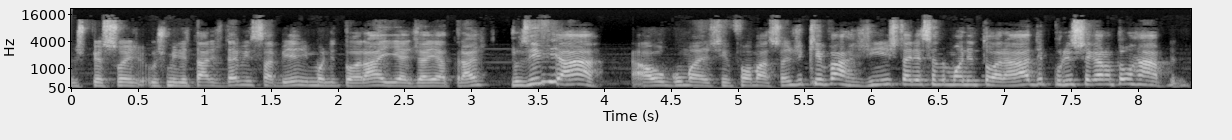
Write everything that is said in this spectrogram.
As pessoas, os militares devem saber e monitorar e já ir atrás. Inclusive, há algumas informações de que Varginha estaria sendo monitorada e por isso chegaram tão rápido.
